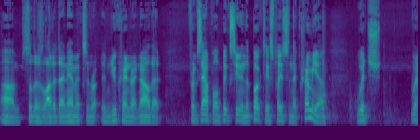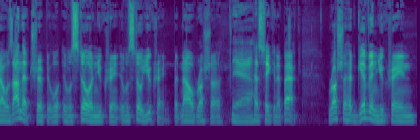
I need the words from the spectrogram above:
Um, so there's a lot of dynamics in, in Ukraine right now that, for example, a big scene in the book takes place in the Crimea, which when I was on that trip, it, w- it was still in Ukraine. It was still Ukraine, but now Russia Yeah. has taken it back. Russia had given Ukraine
